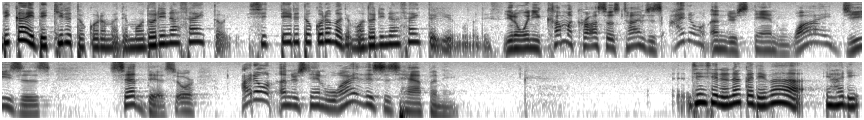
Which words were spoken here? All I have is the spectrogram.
理解できるところまで戻りなさいと知っているところまで戻りなさいというものです。You know, when you come across those times, is I don't understand why Jesus said this, or I don't understand why this is happening. 人生の中ではやはり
